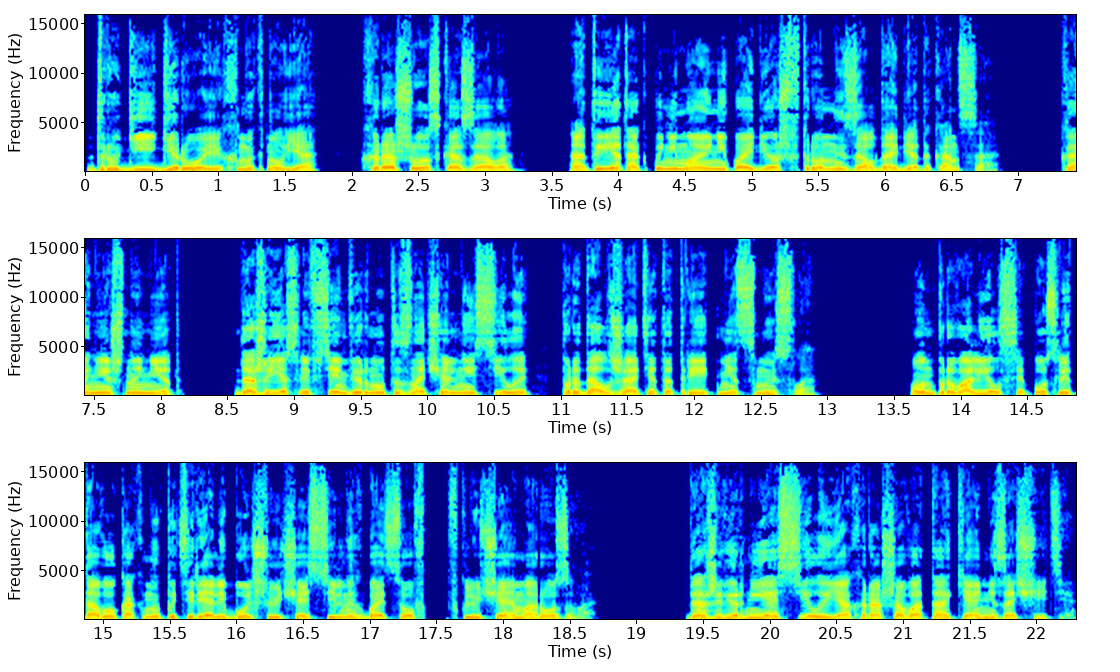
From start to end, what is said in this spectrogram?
«Другие герои», — хмыкнул я. «Хорошо», — сказала. «А ты, я так понимаю, не пойдешь в тронный зал, дойдя до конца?» «Конечно нет. Даже если всем вернут изначальные силы, продолжать этот рейд нет смысла. Он провалился после того, как мы потеряли большую часть сильных бойцов, включая Морозова. Даже верни я силы, я хороша в атаке, а не защите.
